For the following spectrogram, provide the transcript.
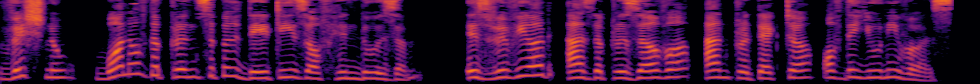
Vishnu, one of the principal deities of Hinduism, is revered as the preserver and protector of the universe.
